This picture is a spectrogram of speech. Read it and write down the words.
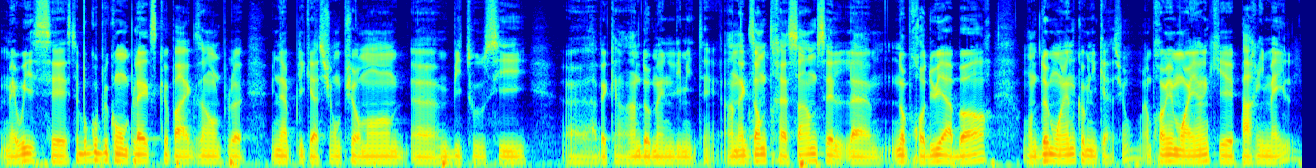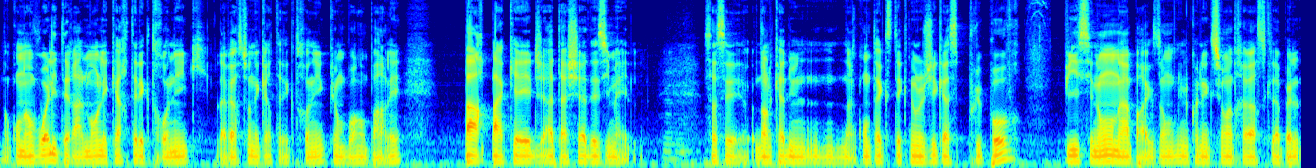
Mais oui, c'est beaucoup plus complexe que par exemple une application purement euh, B2C euh, avec un, domaine limité. Un exemple très simple, c'est nos produits à bord ont deux moyens de communication. Un premier moyen qui est par email, donc on envoie littéralement les cartes électroniques, la version des cartes électroniques, puis on pourra en parler, par package attaché à des emails. Ça, c'est dans le cas d'un contexte technologique plus pauvre. Puis sinon, on a par exemple une connexion à travers ce qu'il appelle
